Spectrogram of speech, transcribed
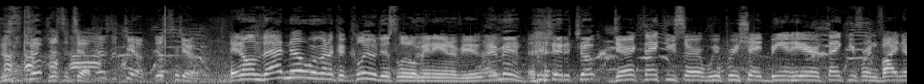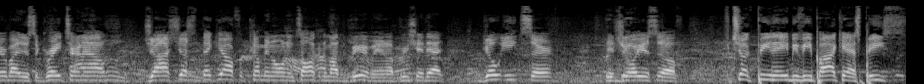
Just a tip. Just a tip. Just a tip. Just a tip. And on that note, we're going to conclude this little mini interview. Amen. Appreciate it, Chuck. Derek, thank you, sir. We appreciate being here. Thank you for inviting everybody. It's a great turnout. Josh, Justin, thank you all for coming on and oh, talking about the beer, man. I appreciate that. Go eat, sir. Enjoy yourself. Chuck P. the ABV podcast. Peace.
